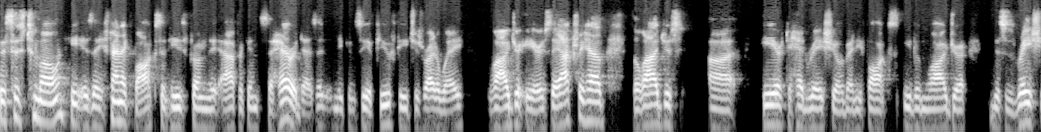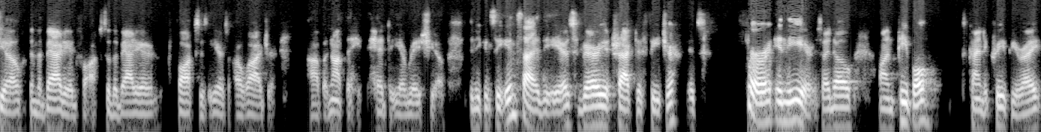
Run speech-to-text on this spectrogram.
This is Timon. He is a fennec fox and he's from the African Sahara Desert. And you can see a few features right away, larger ears. They actually have the largest uh, ear to head ratio of any fox even larger. This is ratio than the bat-eared fox. So the bat-eared fox's ears are larger, uh, but not the head to ear ratio. Then you can see inside the ears, very attractive feature. It's fur in the ears. I know on people, it's kind of creepy, right?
